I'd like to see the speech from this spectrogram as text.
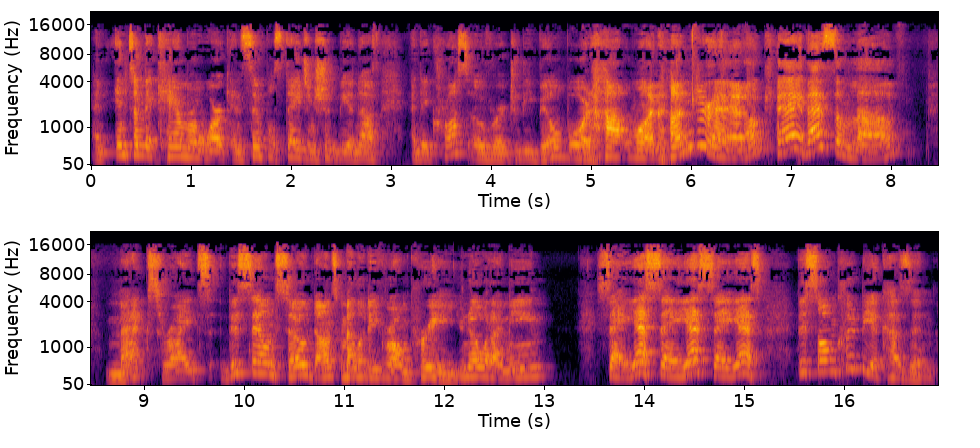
And intimate camera work and simple staging should be enough, and a crossover to the Billboard Hot 100. Okay, that's some love. Max writes, This sounds so Dansk Melodi Grand Prix. You know what I mean? Say yes, say yes, say yes. This song could be a cousin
